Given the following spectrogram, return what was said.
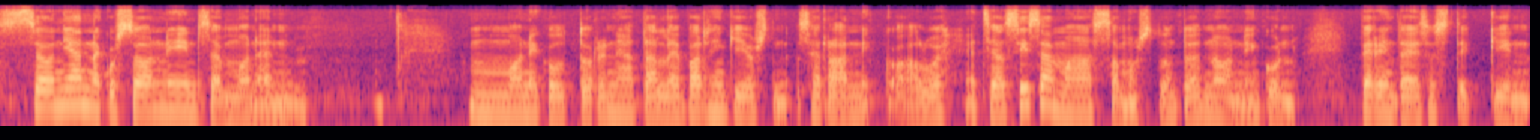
se on jännä, kun se on niin semmoinen monikulttuurinen ja tälleen, varsinkin just se rannikkoalue. Et siellä sisämaassa musta tuntuu, että ne on niin kuin perinteisestikin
